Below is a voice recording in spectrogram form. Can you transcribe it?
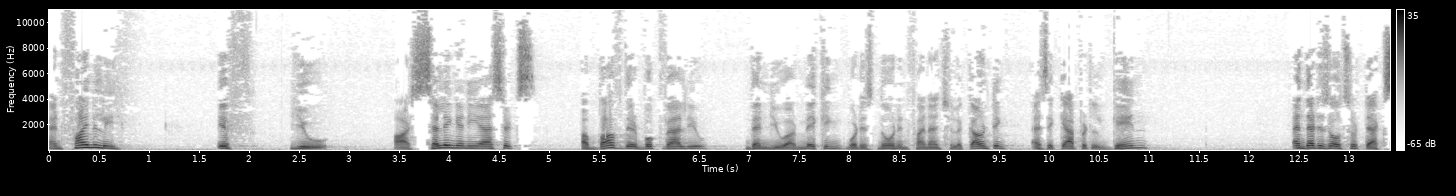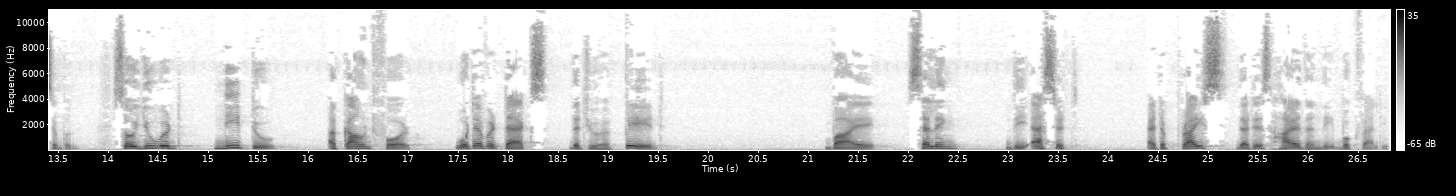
And finally, if you are selling any assets above their book value, then you are making what is known in financial accounting as a capital gain, and that is also taxable. So you would need to account for whatever tax that you have paid by selling the asset at a price that is higher than the book value.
